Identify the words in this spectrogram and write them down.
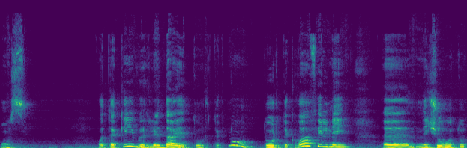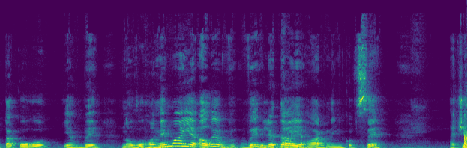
Ось. Отакий виглядає тортик. Ну, тортик вафельний, нічого тут такого якби нового немає, але виглядає гарненько все. Значить,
